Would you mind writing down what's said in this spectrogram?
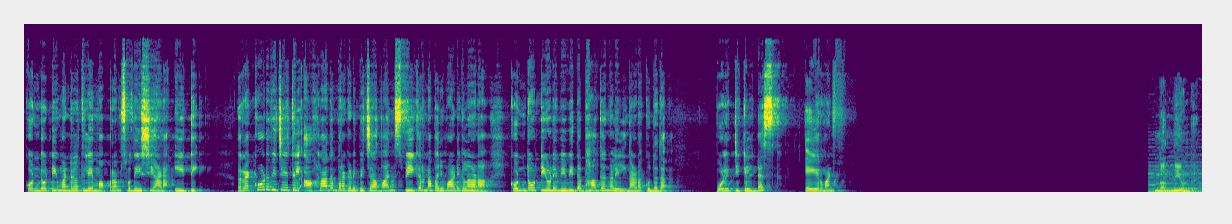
കൊണ്ടോട്ടി മണ്ഡലത്തിലെ മപ്രം സ്വദേശിയാണ് ഇ ടി. റെക്കോർഡ് വിജയത്തിൽ ആഹ്ലാദം പ്രകടിപ്പിച്ച വൻ സ്വീകരണ പരിപാടികളാണ് കൊണ്ടോട്ടിയുടെ വിവിധ ഭാഗങ്ങളിൽ നടക്കുന്നത്. പൊളിറ്റിക്കൽ ഡെസ്ക് എയർ വൺ നന്ദിയുണ്ട്.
